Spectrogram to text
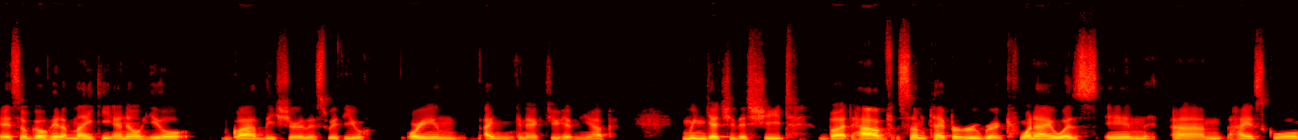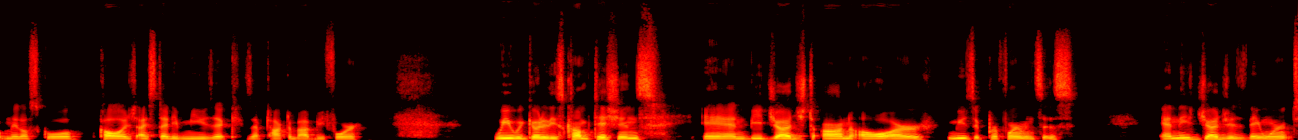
Okay, so go hit up Mikey. I know he'll gladly share this with you, or you can I can connect you, hit me up we can get you this sheet, but have some type of rubric. When I was in um, high school, middle school, college, I studied music, as I've talked about before. We would go to these competitions and be judged on all our music performances. And these judges, they weren't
